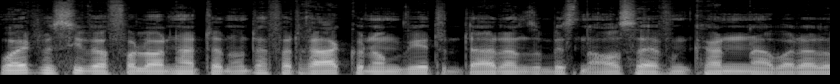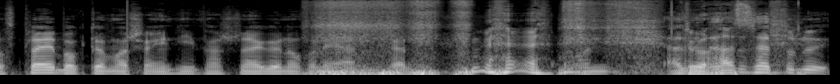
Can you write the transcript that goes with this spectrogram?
Wide Receiver verloren hat, dann unter Vertrag genommen wird und da dann so ein bisschen aushelfen kann, aber da das Playbook dann wahrscheinlich nicht einfach schnell genug lernen kann. Und also du das hast, ist halt so eine,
